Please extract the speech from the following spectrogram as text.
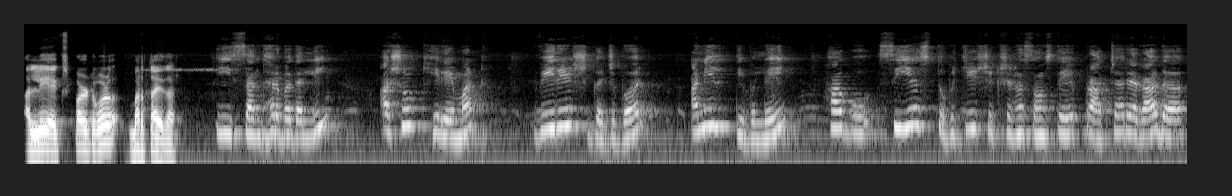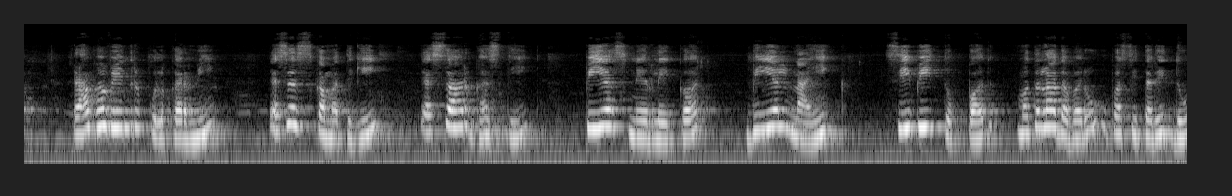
ಅಲ್ಲಿ ಎಕ್ಸ್ಪರ್ಟ್ಗಳು ಬರ್ತಾ ಇದ್ದಾರೆ. ಈ ಸಂದರ್ಭದಲ್ಲಿ ಅಶೋಕ್ ಹಿರೇಮಠ್, ವೀರೇಶ್ ಗಜ್ಬರ್, ಅನಿಲ್ ತಿಬಲೆ ಹಾಗೂ ಸಿಎಸ್ ತುಬಚಿ ಶಿಕ್ಷಣ ಸಂಸ್ಥೆ ಪ್ರಾಚಾರ್ಯರಾದ Raghavendra Kulkarni, SS S SR Ghasti, PS Nerlekar, BL Naik, CB Tuppad ಮೊದಲಾದವರು ಉಪಸ್ಥಿತರಿದ್ದು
